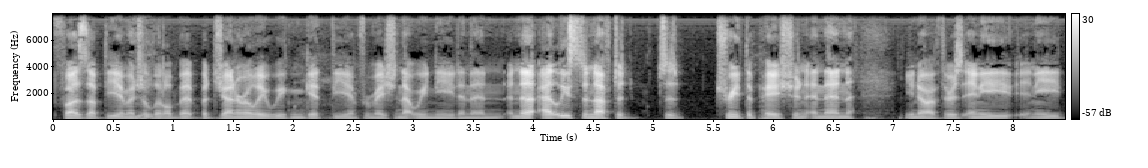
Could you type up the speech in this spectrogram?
fuzz up the image a mm. little bit, but generally we can get the information that we need, and then and uh, at least enough to to treat the patient, and then you know if there's any any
